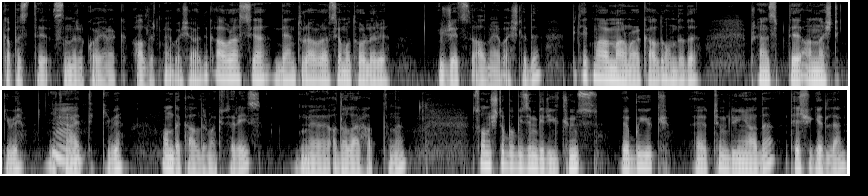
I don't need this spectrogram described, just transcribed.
kapasite sınırı koyarak aldırtmaya başardık. Avrasya, Dentur Avrasya motorları ücretsiz almaya başladı. Bir tek Mavi Marmara kaldı. Onda da prensipte anlaştık gibi, ikna hmm. ettik gibi. Onu da kaldırmak üzereyiz. E, adalar hattını. Sonuçta bu bizim bir yükümüz ve bu yük e, tüm dünyada teşvik edilen,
